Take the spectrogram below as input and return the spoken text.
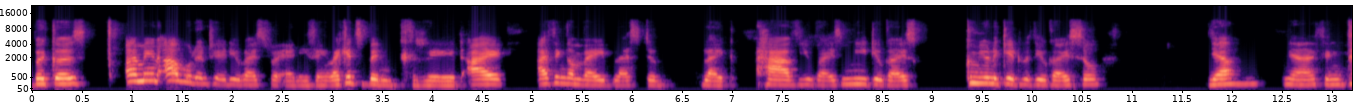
because I mean, I wouldn't trade you guys for anything. Like it's been great. I I think I'm very blessed to like have you guys meet you guys, communicate with you guys. So yeah, yeah, I think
